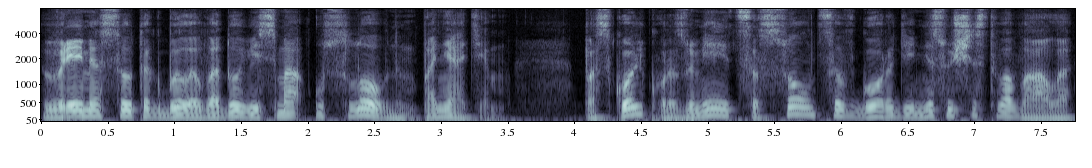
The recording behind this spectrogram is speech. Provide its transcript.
Время суток было в аду весьма условным понятием поскольку, разумеется, солнца в городе не существовало.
